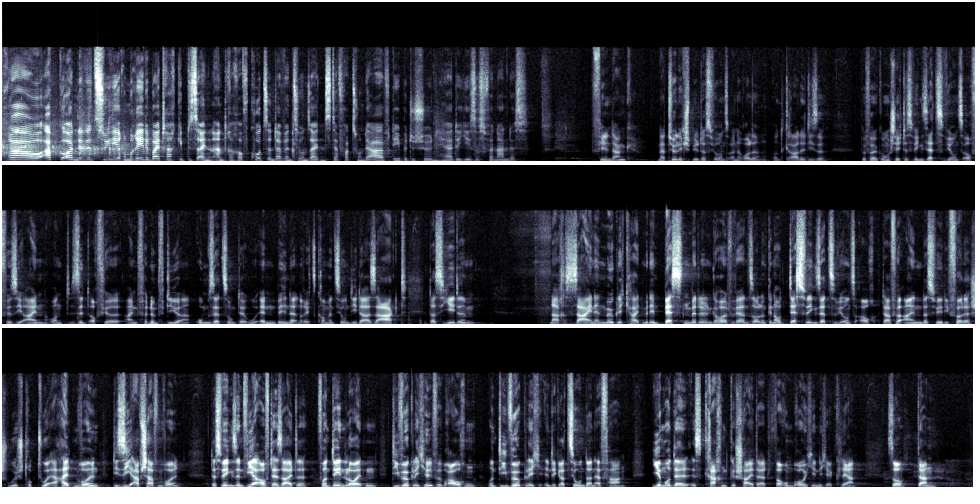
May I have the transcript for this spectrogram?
Frau Abgeordnete, zu Ihrem Redebeitrag gibt es einen Antrag auf Kurzintervention seitens der Fraktion der AfD. Bitte schön, Herr de Jesus Fernandes. Vielen Dank. Natürlich spielt das für uns eine Rolle und gerade diese Bevölkerungsschicht. Deswegen setzen wir uns auch für sie ein und sind auch für eine vernünftige Umsetzung der UN-Behindertenrechtskonvention, die da sagt, dass jedem nach seinen Möglichkeiten mit den besten Mitteln geholfen werden soll. Und genau deswegen setzen wir uns auch dafür ein, dass wir die Förderschulstruktur erhalten wollen, die Sie abschaffen wollen. Deswegen sind wir auf der Seite von den Leuten, die wirklich Hilfe brauchen und die wirklich Integration dann erfahren. Ihr Modell ist krachend gescheitert. Warum brauche ich Ihnen nicht erklären? So, dann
